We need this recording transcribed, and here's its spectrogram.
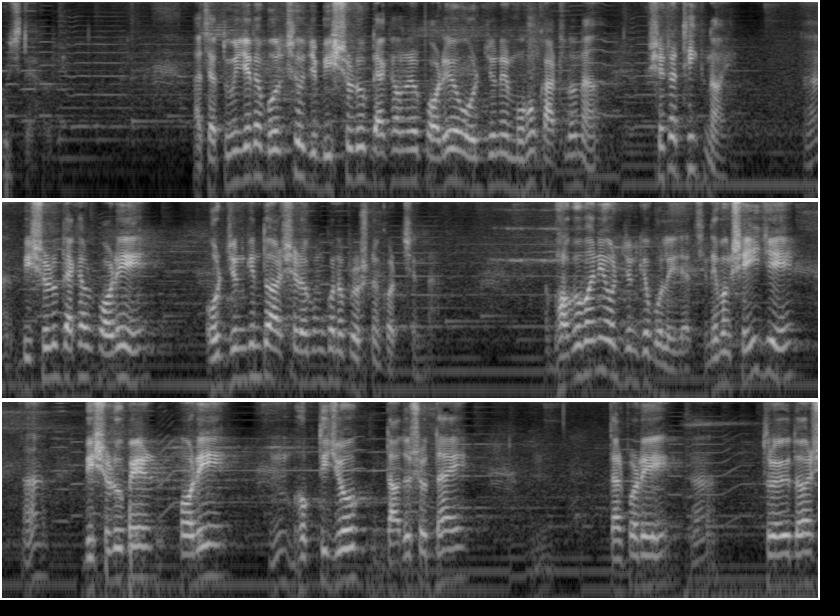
বুঝতে হবে আচ্ছা তুমি যেটা বলছো যে বিশ্বরূপ দেখানোর পরেও অর্জুনের মোহ কাটলো না সেটা ঠিক নয়। হ্যাঁ বিশ্বরূপ দেখার পরে অর্জুন কিন্তু আর সেরকম কোনো প্রশ্ন করছেন না। ভগবানই অর্জুনকে বলে যাচ্ছেন এবং সেই যে হ্যাঁ, বিশ্বরূপের পরে ভক্তিযোগ দ্বাদশ অধ্যায় তারপরে হ্যাঁ, ত্রয়োদশ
